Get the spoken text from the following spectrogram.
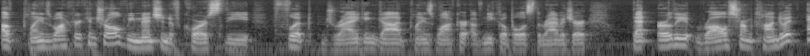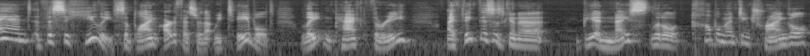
of Planeswalker control. We mentioned, of course, the flip Dragon God Planeswalker of Nicol Bolas the Ravager, that early Ral Storm Conduit, and the Saheeli Sublime Artificer that we tabled late in Pack 3. I think this is going to be a nice little complementing triangle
